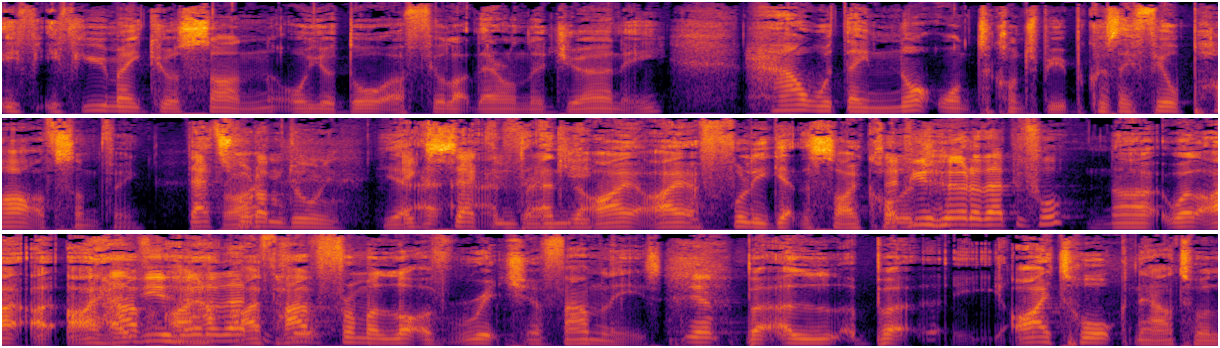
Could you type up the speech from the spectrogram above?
if if you make your son or your daughter feel like they're on the journey how would they not want to contribute because they feel part of something That's what I'm doing. Yeah, Exactly, and, Frankie. and I, I fully get the psychology. Have you heard of that before? no, well, I, I, I have. Have you heard I, of that I've before? had from a lot of richer families. Yep. But a, but I talk now to a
